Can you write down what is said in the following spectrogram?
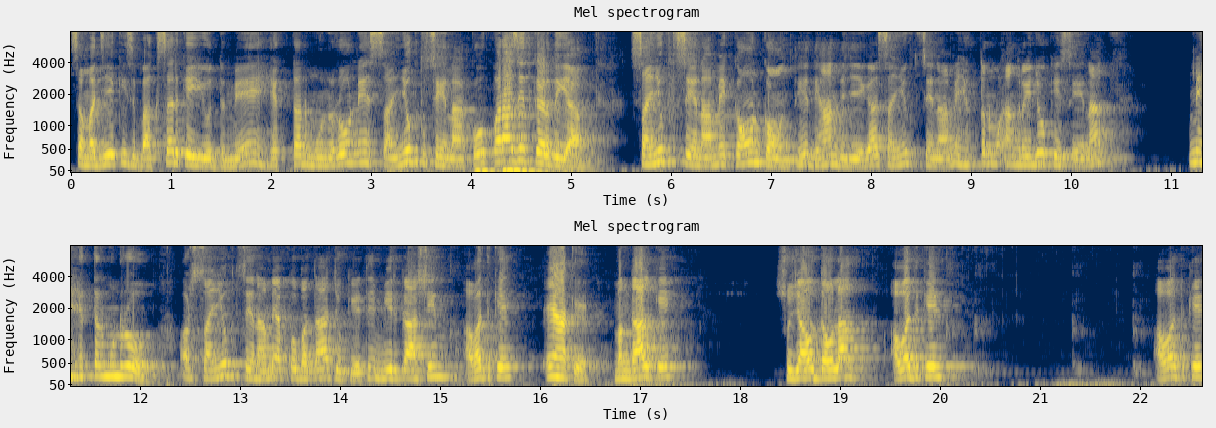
समझिए कि इस बक्सर के युद्ध में हेक्टर मुनरो ने संयुक्त सेना को पराजित कर दिया। संयुक्त सेना में कौन कौन थे? ध्यान दीजिएगा, संयुक्त सेना में हेक्टर अंग्रेज़ों की सेना में हेक्टर मुनरो और संयुक्त सेना में आपको बता चुके थे मीर कासिम अवध के, यहाँ के, बंगाल के सुजाउद्दौला अवध के अवध के,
